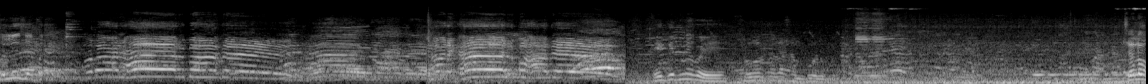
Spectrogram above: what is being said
दिल्ली से हर हर महादेव हर हर हे कितने को है सौ रुपये का संपूर्ण चलो।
